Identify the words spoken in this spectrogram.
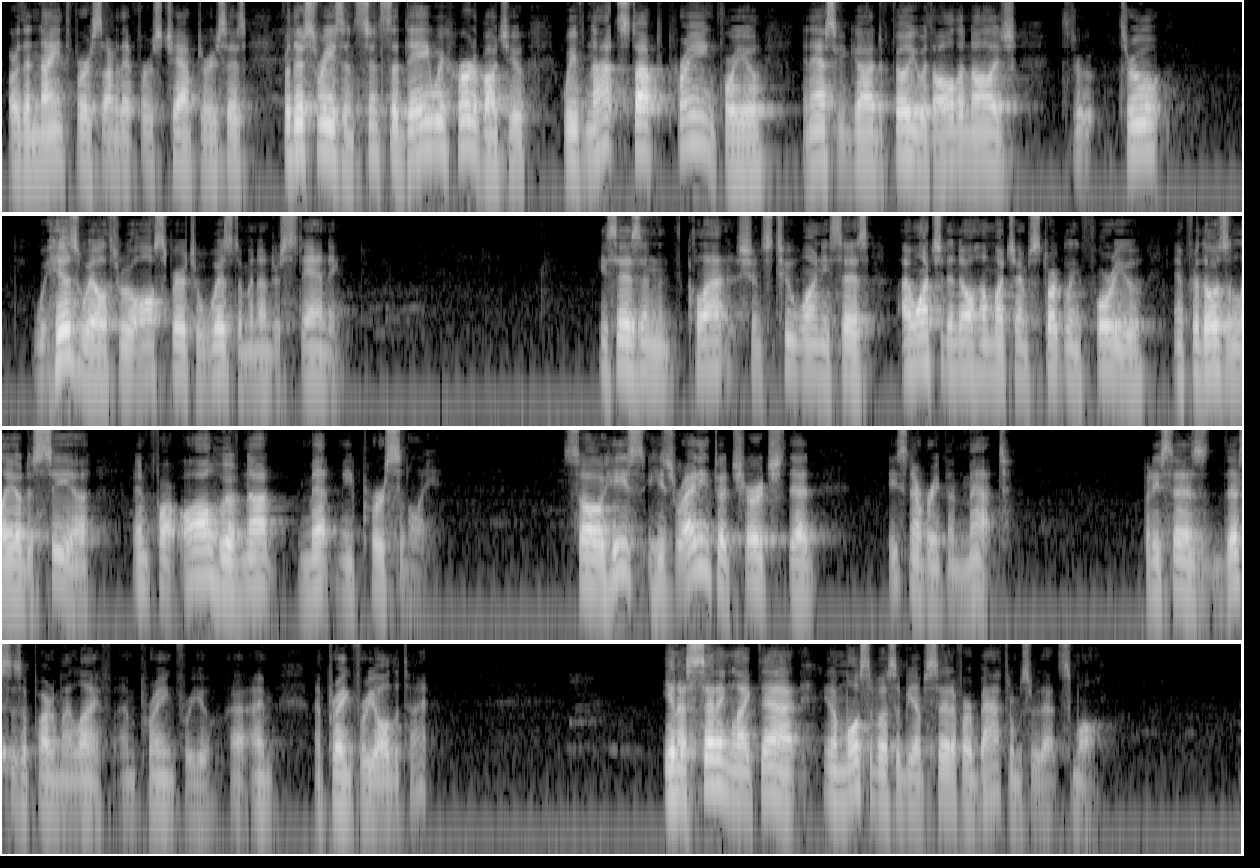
Or the ninth verse out of that first chapter, he says, For this reason, since the day we heard about you, we've not stopped praying for you and asking God to fill you with all the knowledge through, through His will, through all spiritual wisdom and understanding he says in Colossians 2:1, he says, I want you to know how much I'm struggling for you and for those in Laodicea and for all who have not met me personally. So he's, he's writing to a church that he's never even met. But he says, This is a part of my life. I'm praying for you. I'm, I'm praying for you all the time. In a setting like that, you know, most of us would be upset if our bathrooms were that small.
